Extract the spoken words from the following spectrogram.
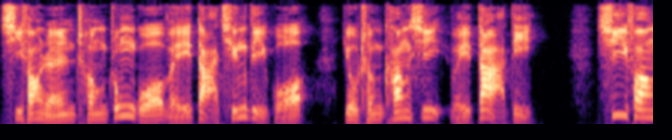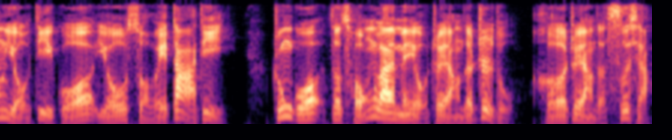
西方人称中国为大清帝国。又称康熙为大帝，西方有帝国，有所谓大帝，中国则从来没有这样的制度和这样的思想。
